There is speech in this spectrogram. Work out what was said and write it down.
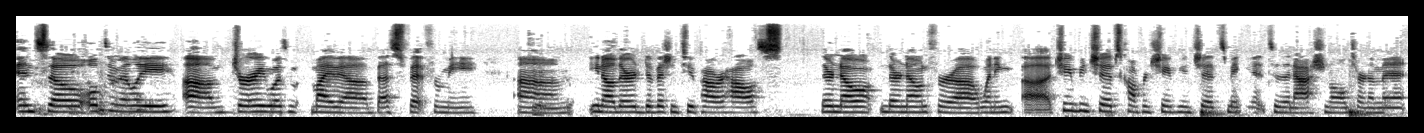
and so ultimately, um, Drury was my uh, best fit for me. Um, you know, they're a Division two powerhouse. They're no, they're known for uh, winning uh, championships, conference championships, making it to the national tournament.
